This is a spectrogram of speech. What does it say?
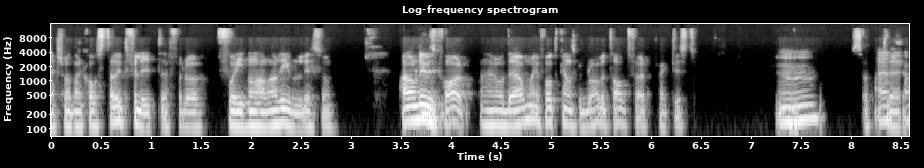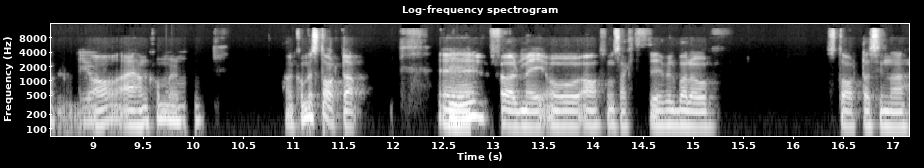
eftersom att han kostar lite för lite för att få in någon annan rimlig. Så han har blivit kvar och det har man ju fått ganska bra betalt för faktiskt. Mm. Så att, Ja, eh, han, kommer, Mm. han kommer starta eh, Mm. för mig och ja, som sagt, det är väl bara att starta sina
